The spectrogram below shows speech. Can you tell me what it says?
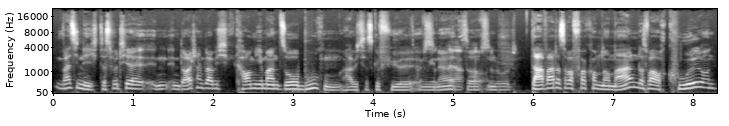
weiß ich nicht, das wird hier in, in Deutschland, glaube ich, kaum jemand so buchen, habe ich das Gefühl irgendwie. Ne? Ja, so, absolut. Da war das aber vollkommen normal und das war auch cool und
